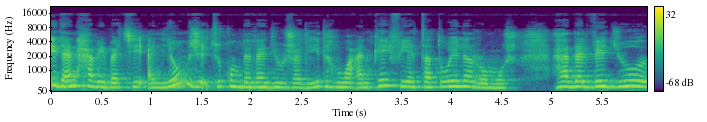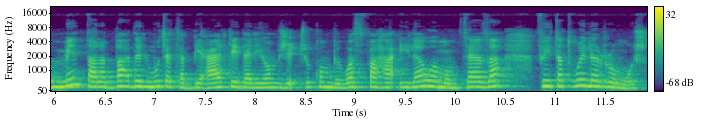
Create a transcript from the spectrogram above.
إذا حبيباتي اليوم جئتكم بفيديو جديد هو عن كيفية تطويل الرموش. هذا الفيديو من طلب بعض المتتبعات لذا اليوم جئتكم بوصفة هائلة وممتازة في تطويل الرموش.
